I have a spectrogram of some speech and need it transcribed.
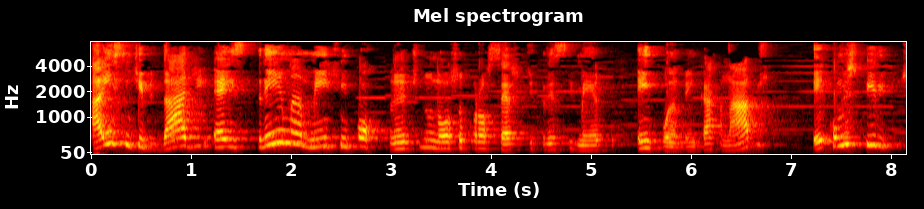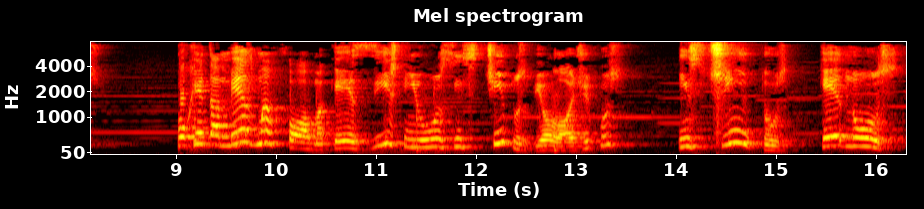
A instintividade é extremamente importante no nosso processo de crescimento enquanto encarnados e como espíritos. Porque, da mesma forma que existem os instintos biológicos, instintos que nos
